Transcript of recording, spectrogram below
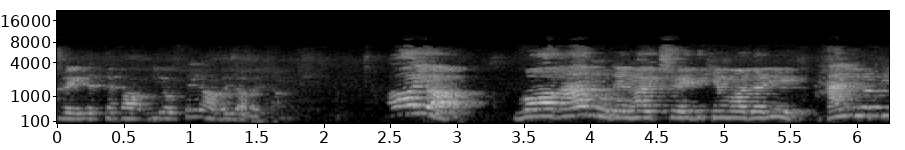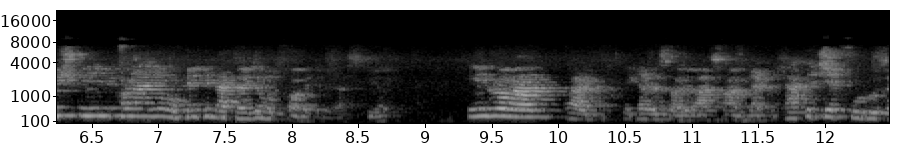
ترید اتفاق بیفته آب جابجا میشه. آیا واقعا مدل های تریدی که ما داریم همین رو پیش بینی می‌کنن یا ممکنه که نتایج متفاوتی به دست این رو من در یک از سوال بحث خواهم کرد تحت چه فروز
